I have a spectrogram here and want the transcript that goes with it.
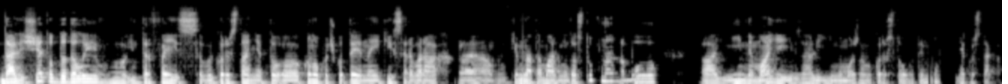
Далі ще тут додали в інтерфейс використання то, е, кнопочку Т, на яких серверах е, кімната Марні доступна, або її немає і взагалі її не можна використовувати. Ну, якось так.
